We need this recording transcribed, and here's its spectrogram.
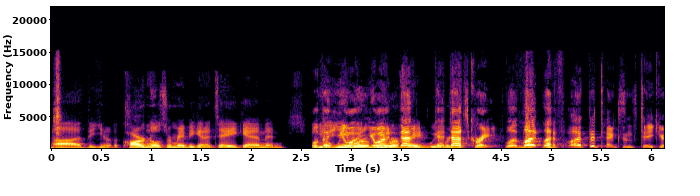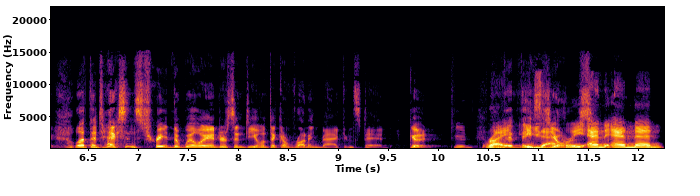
uh, the you know the Cardinals were maybe going to take him, and Well, you know, we you know were you we were That- afraid we that- were. That's great. Let, let, let, let the Texans take it. Let the Texans trade the Will Anderson deal and take a running back instead. Good. Right, exactly. And and then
